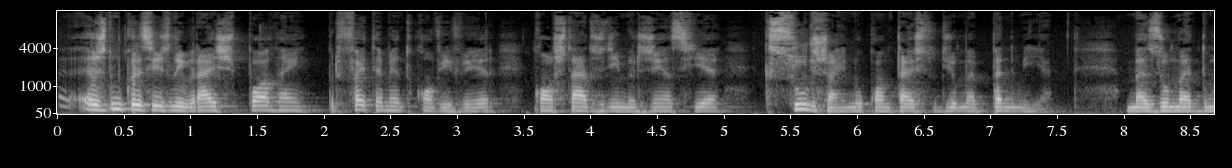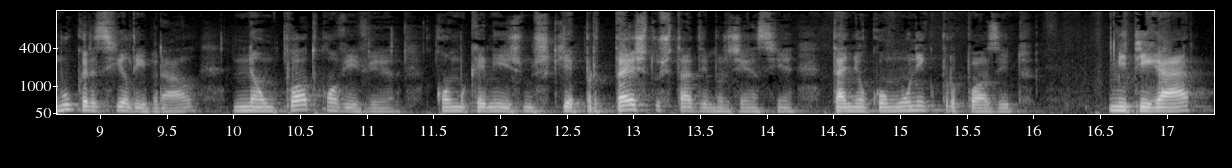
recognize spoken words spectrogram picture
As democracias liberais podem perfeitamente conviver com estados de emergência que surgem no contexto de uma pandemia. Mas uma democracia liberal não pode conviver com mecanismos que, a pretexto do estado de emergência, tenham como único propósito mitigar,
